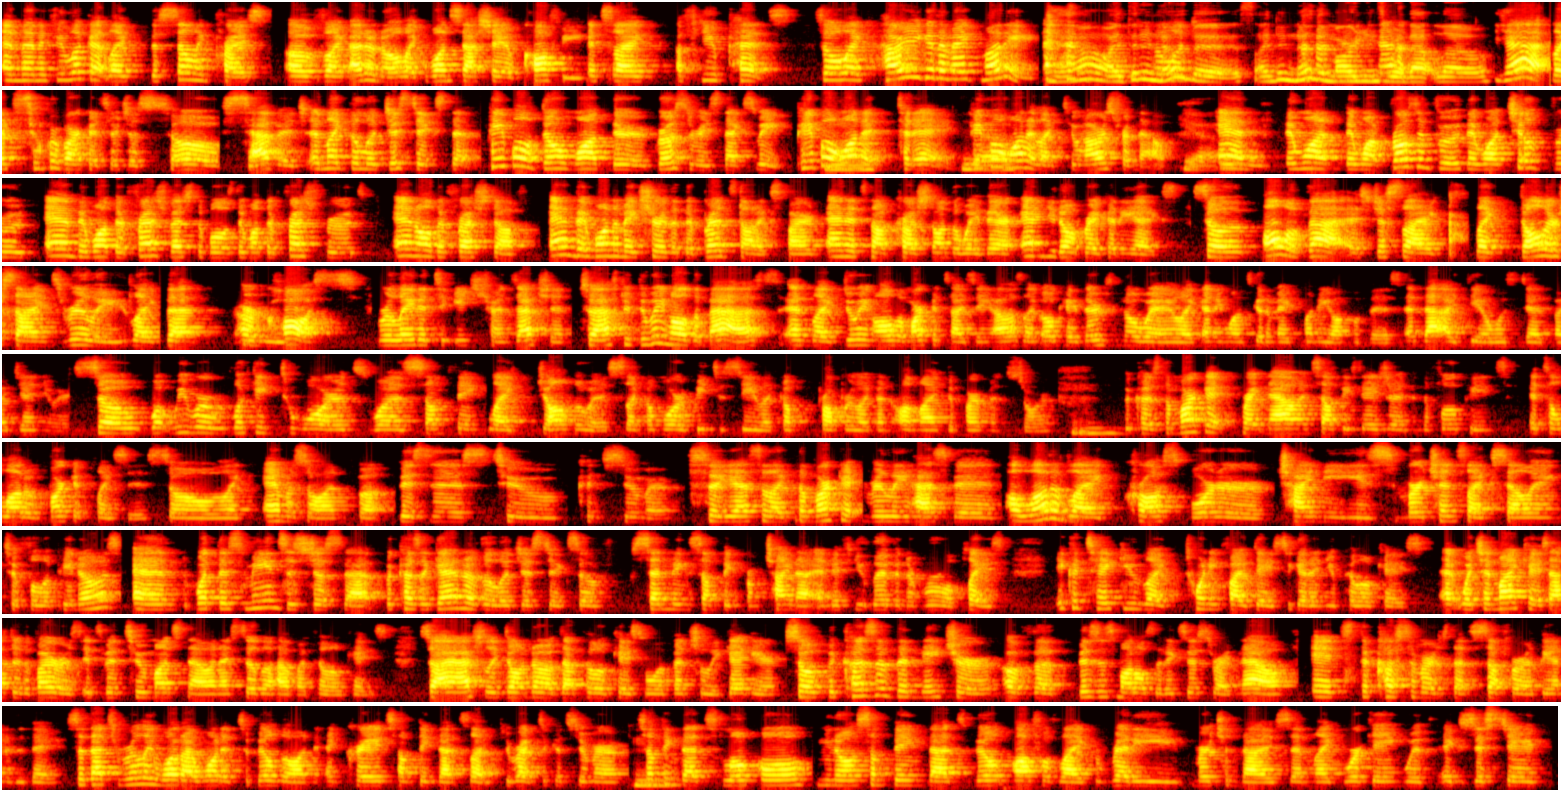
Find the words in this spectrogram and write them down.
And then if you look at like the selling price of like, I don't know, like one sachet of coffee, it's like a few pence. So like, how are you gonna make money? Wow, I didn't know this. I didn't know the margins yeah. were that low. Yeah, like supermarkets are just so savage, and like the logistics that people don't want their groceries next week. People mm. want it today. People yeah. want it like two hours from now. Yeah. And they want they want frozen food, they want chilled food, and they want their fresh vegetables, they want their fresh fruits, and all their fresh stuff. And they want to make sure that their bread's not expired and it's not crushed on the way there, and you don't break any eggs. So all of that is just like like dollar signs, really, like that are mm. costs related to each transaction. So after doing all the math and like doing all the market sizing, I was like, okay, there's no way like anyone's gonna make money off of this. And that idea was dead by January. So what we were looking towards was something like John Lewis, like a more B2C, like a proper like an online department store. Mm-hmm. Because the market right now in Southeast Asia and in the Philippines, it's a lot of marketplaces. So like Amazon, but business to consumer. So yeah, so like the market really has been a lot of like cross border Chinese merchants like selling to Filipinos. And what this means is just that because again of the logistics of sending something from China, and if you live in a rural place, it could take you like 25 days to get a new pillowcase. Which, in my case, after the virus, it's been two months now, and I still don't have my pillowcase. So I actually don't know if that pillowcase will eventually get here. So because of the nature of the business models that exist right now, it's the customers that suffer at the end of the day. So that's really what I wanted to build on and create something that's like direct to consumer, mm-hmm. something that's local, you know, something that's built off of like ready merchandise and like working with existing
